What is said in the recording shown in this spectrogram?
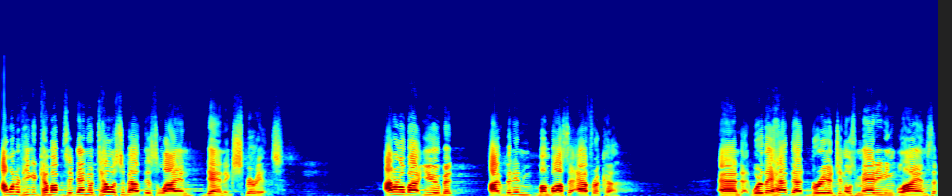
I wonder if he could come up and say, Daniel, tell us about this lion den experience. I don't know about you, but I've been in Mombasa, Africa, and where they had that bridge and those man eating lions that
